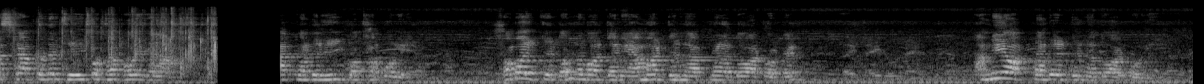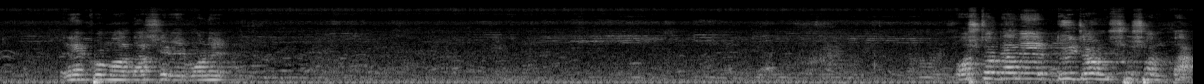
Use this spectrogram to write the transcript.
আজকে আপনাদেরকে এই কথা বলে গেলাম। আপনাদের এই কথা বলে সবাইকে ধন্যবাদ জানিয়ে আমার জন্য আপনারা দোয়া করবেন। আমিও আপনাদের জন্য দোয়া করি। রেখো মা দাসের মনে অষ্টগ্রামের দুইজন সুসন্তান,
